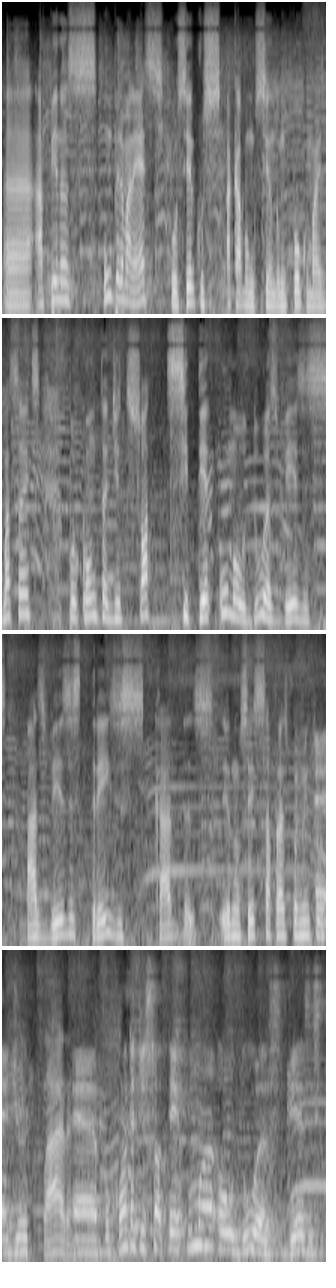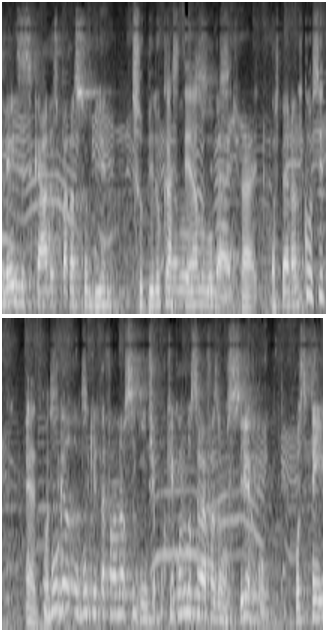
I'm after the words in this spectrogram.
Ah, apenas um permanece, os cercos acabam sendo um pouco mais maçantes por conta de só se ter uma ou duas vezes às vezes três escadas. Eu não sei se essa frase foi muito É, de- clara. É, por conta de só ter uma ou duas vezes três escadas para subir. Subir o castelo ou cidade. Considerando consi- É, O pode bug, ser. o bug que ele tá falando é o seguinte: é porque quando você vai fazer um cerco, você tem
